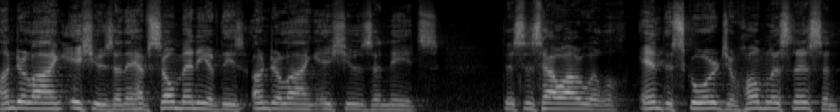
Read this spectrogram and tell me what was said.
underlying issues, and they have so many of these underlying issues and needs. This is how I will end the scourge of homelessness and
